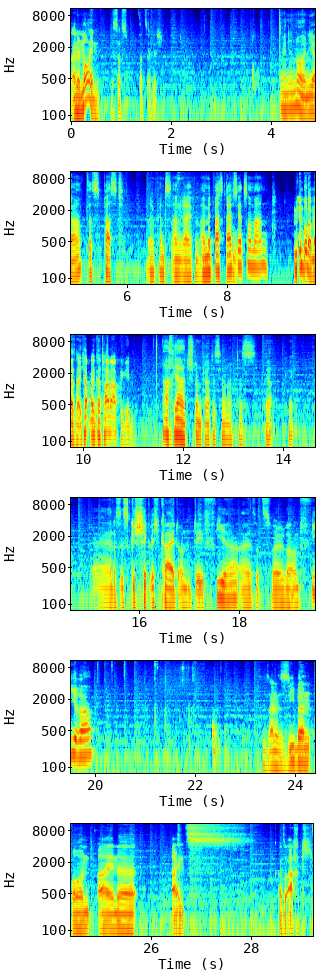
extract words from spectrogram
eine 9 ist das tatsächlich. Eine 9, ja, das passt. Du kannst angreifen. Aber mit was greifst du Cool. jetzt nochmal an? Mit dem Brudermesser. Ich habe mein Katana abgegeben. Ach ja, stimmt, du hattest ja noch das. Ja, okay. Äh, das ist Geschicklichkeit und D4, also 12er und 4er. Das ist eine 7 und eine 1. Also 8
